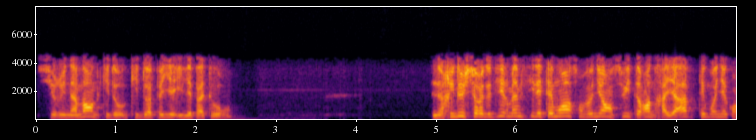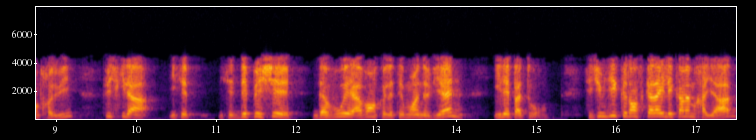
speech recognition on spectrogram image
sur une amende qu'il doit, payer, il n'est pas tour. Le ridouche serait de dire, même si les témoins sont venus ensuite rendre hayav, témoigner contre lui, puisqu'il s'est dépêché d'avouer avant que les témoins ne viennent, il n'est pas tour. Si tu me dis que dans ce cas-là, il est quand même chayav,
